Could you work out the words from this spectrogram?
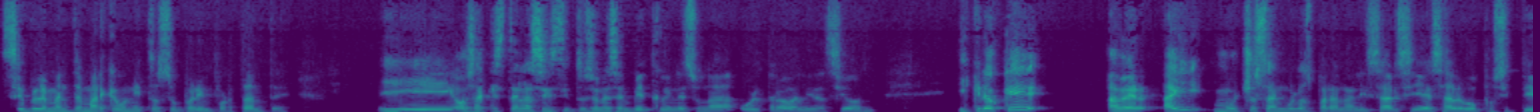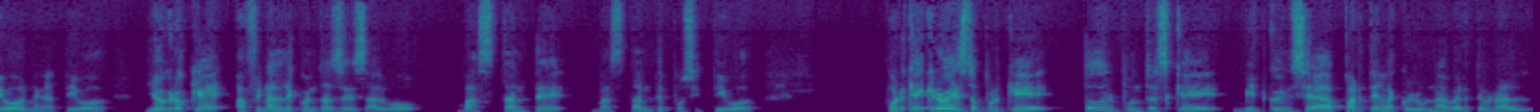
simplemente marca un hito súper importante. Y, o sea, que estén las instituciones en Bitcoin es una ultra validación. Y creo que, a ver, hay muchos ángulos para analizar si es algo positivo o negativo. Yo creo que a final de cuentas es algo bastante, bastante positivo. ¿Por qué creo esto? Porque todo el punto es que Bitcoin sea parte de la columna vertebral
